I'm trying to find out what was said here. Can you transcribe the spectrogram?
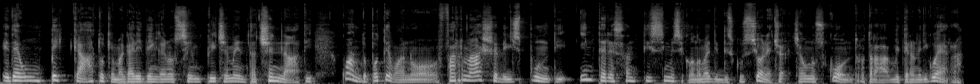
ed è un peccato che magari vengano semplicemente accennati quando potevano far nascere degli spunti interessantissimi secondo me di discussione, cioè c'è uno scontro tra veterani di guerra,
